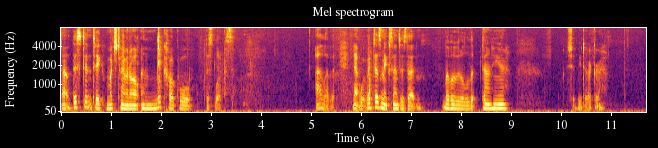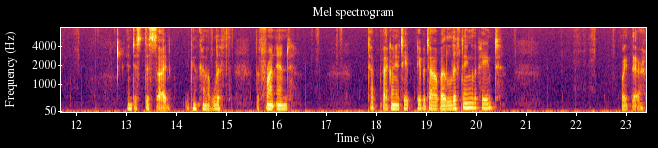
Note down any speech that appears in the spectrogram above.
Now, this didn't take much time at all, and look how cool this looks. I love it. Now, what does make sense is that lovely little lip down here should be darker. And just this side, you can kind of lift the front end. Tap back on your paper towel by lifting the paint right there.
